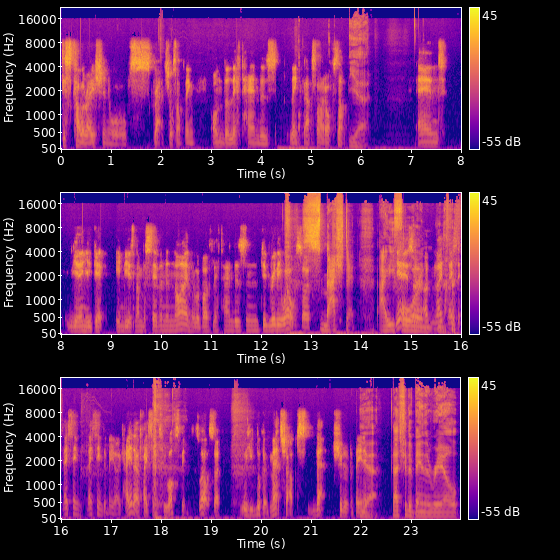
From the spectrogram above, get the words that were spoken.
discoloration or scratch or something on the left-hander's length outside off stump. Yeah. And yeah, then you get India's number seven and nine, who were both left-handers and did really well. So Smashed it. 84 yeah, so uh, and. they, they, they seem they seem to be okay. They're facing two off spinners as well. So if you look at matchups, that should have been a yeah. That should have been the real.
